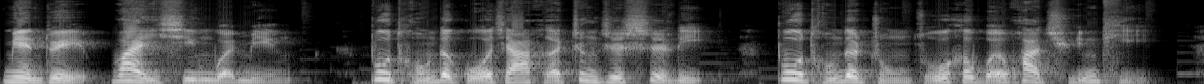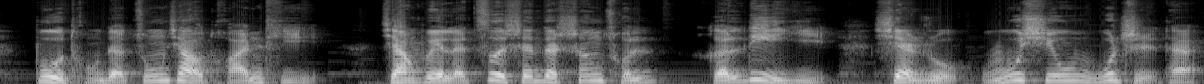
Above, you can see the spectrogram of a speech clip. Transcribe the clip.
面对外星文明，不同的国家和政治势力、不同的种族和文化群体、不同的宗教团体，将为了自身的生存和利益，陷入无休无止的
